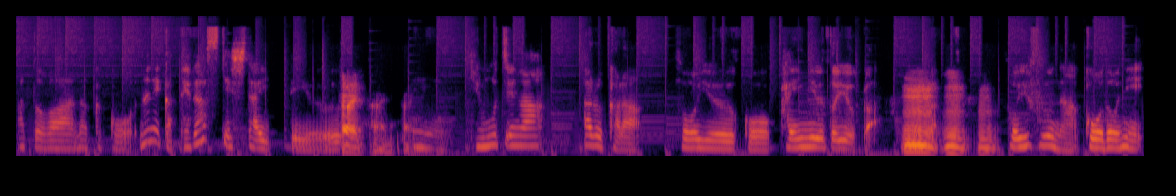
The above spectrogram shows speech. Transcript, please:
あとはなんかこう何か手助けしたいっていう、はいはいはい。うん、気持ちがあるからそういうこう介入というかうんうんうん。そういうふうな行動に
